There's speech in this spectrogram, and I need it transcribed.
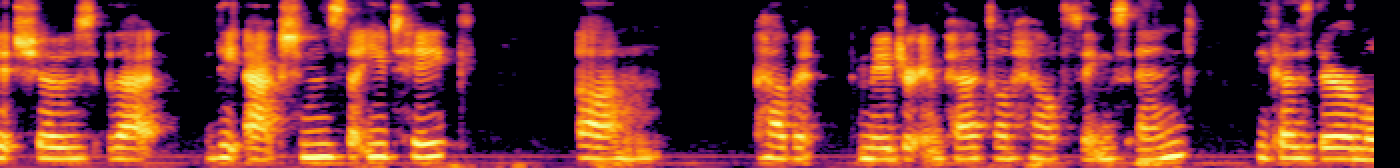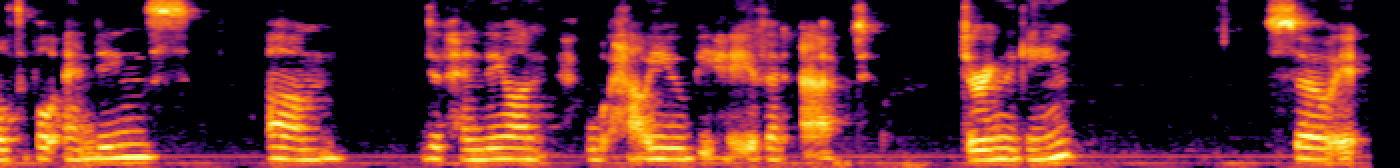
it shows that the actions that you take um, have a major impact on how things end because there are multiple endings um, depending on how you behave and act during the game. So it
